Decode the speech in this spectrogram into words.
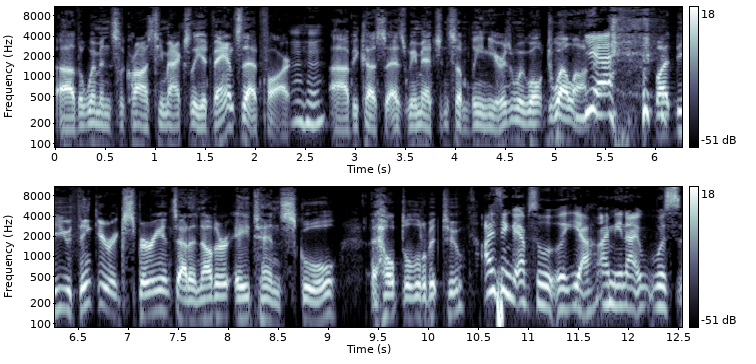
uh, the women's lacrosse team actually advanced that far mm-hmm. Uh, because, as we mentioned, some lean years, and we won't dwell on. Yeah. but do you think your experience at another A10 school? Helped a little bit too? I think absolutely. Yeah. I mean, I was,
